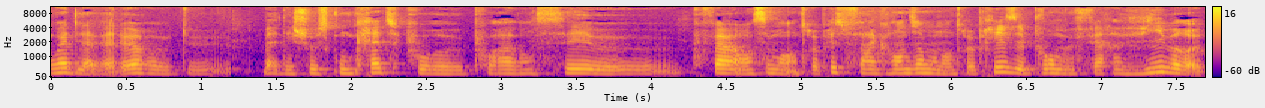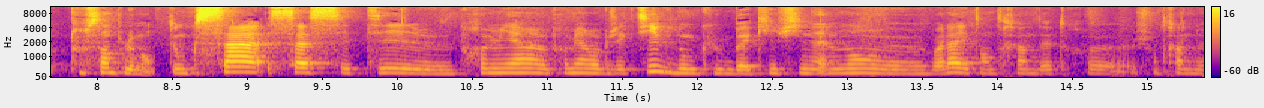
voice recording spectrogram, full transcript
de la valeur, euh, de, bah, des choses concrètes pour, euh, pour avancer, euh, pour faire avancer mon entreprise, pour faire grandir mon entreprise et pour me faire vivre tout simplement. Donc ça, ça c'était le premier, premier objectif, donc bah, qui finalement voilà, est en train d'être, je suis en train de,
